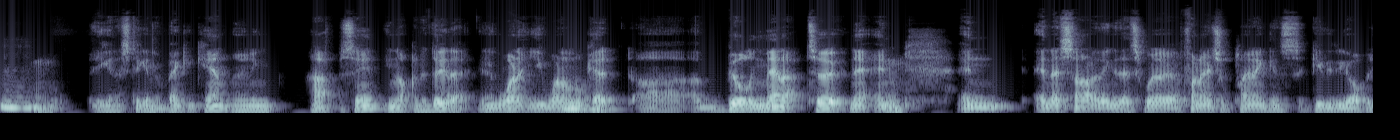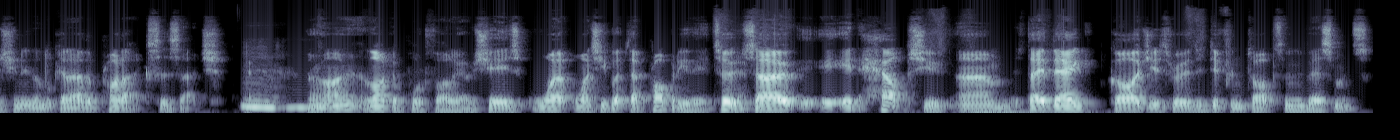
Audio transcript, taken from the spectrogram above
Mhm. You're going to stick in a bank account earning half percent. You're not going to do that. You want to, you want to look at uh, building that up too. Now, and and and that's something I think that's where a financial planning can give you the opportunity to look at other products as such. Mm. All right, like a portfolio of shares. Once you've got that property there too, so it, it helps you. Um, they they guide you through the different types of investments.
